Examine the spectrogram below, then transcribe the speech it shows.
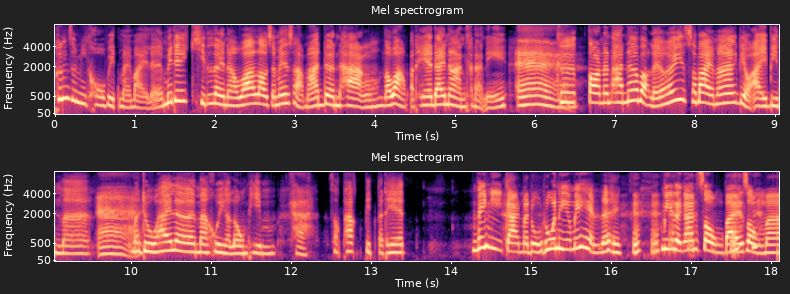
เพิ่งจะมีโควิดใหม่ๆเลย ไม่ได้คิดเลยนะว่าเราจะไม่สามารถเดินทางระหว่างประเทศได้นานขนาดนี้อ่าคือตอนนั้น partner บอกเลยเฮ้ยสบายมากเดี๋ยว I บินมาอ่ามาดูให้เลยมาคุยกับโรงพิมพ์ค่ะ สักพักปิดประเทศ ไม่มีการมาดูทุกวันนี้ยังไม่เห็นเลย มีแต่การส่งไปส่งมา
